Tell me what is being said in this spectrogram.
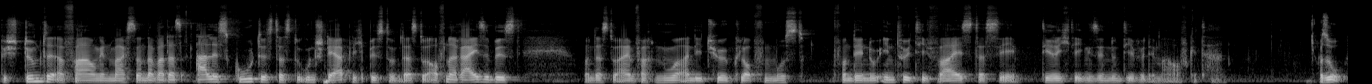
bestimmte Erfahrungen machst und aber dass alles gut ist, dass du unsterblich bist und dass du auf einer Reise bist und dass du einfach nur an die Türen klopfen musst, von denen du intuitiv weißt, dass sie die richtigen sind und dir wird immer aufgetan. So,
